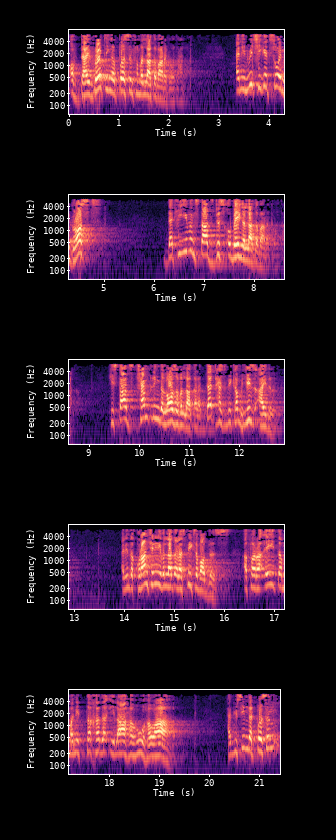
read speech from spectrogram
of diverting a person from Allah Ta'ala. And in which he gets so engrossed that he even starts disobeying Allah Ta'ala. He starts trampling the laws of Allah Ta'ala. That has become his idol. And in the Quran Sharif, Allah Ta'ala speaks about this. أَفَرَأَيْتَ مَنِ اتَّخَذَ إِلَهَهُ هَوَاهُ Have you seen that person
